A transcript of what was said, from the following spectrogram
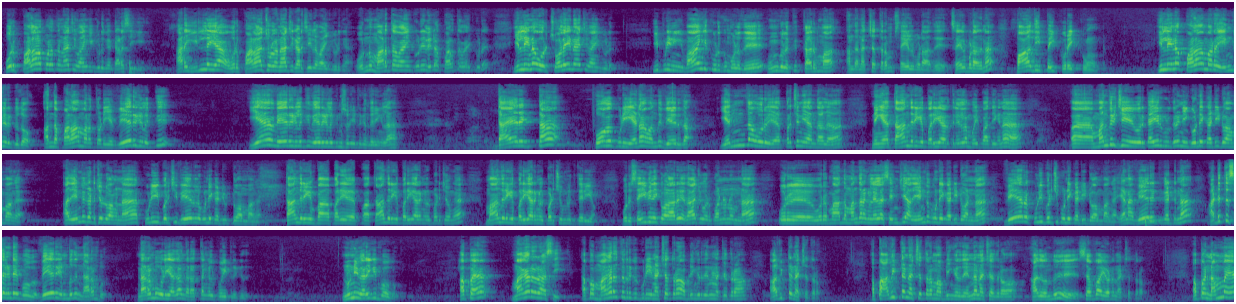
ஒரு பலாப்பழத்தைனாச்சும் வாங்கி கொடுங்க கடைசிக்கு. அட இல்லையா? ஒரு பலாச்சோளனாச்சும் கடைசியில் வாங்கி கொடுங்க. ஒன்று மரத்தை வாங்கி கொடு இல்லைன்னா பழத்தை வாங்கி கொடு. இல்லைன்னா ஒரு சொலைனாச்சும் வாங்கி கொடு. இப்படி நீங்கள் வாங்கி கொடுக்கும் பொழுது உங்களுக்கு கர்மா அந்த நட்சத்திரம் செயல்படாது. செயல்படாதுன்னா பாதிப்பை குறைக்கும். இல்லைன்னா பலாமரம் எங்கே இருக்குதோ அந்த பலாமரத்துடைய வேர்களுக்கு ஏன் வேர்களுக்கு வேர்களுக்குன்னு சொல்லிட்டு இருக்கேன் தெரியுங்களா? டைரெக்டாக போகக்கூடிய இடம் வந்து வேறு தான் எந்த ஒரு பிரச்சனையாக இருந்தாலும் நீங்கள் தாந்திரிக பரிகாரத்துலலாம் போய் பார்த்தீங்கன்னா மந்திரிச்சு ஒரு கயிறு கொடுக்குறேன் நீங்கள் கொண்டு போய் கட்டிட்டு வாம்பாங்க. அது எங்கே கட்ட சொல்லுவாங்கன்னா குழி பறித்து வேரில் கொண்டு கட்டி விட்டு வாம்பாங்க தாந்திரிக ப பரி தாந்திரிக பரிகாரங்கள் படித்தவங்க மாந்திரிக பரிகாரங்கள் படித்தவங்களுக்கு தெரியும். ஒரு செய்வினை கோளாறு ஏதாச்சும் ஒரு பண்ணணும்னா ஒரு ஒரு அந்த மந்திரங்கள் எல்லாம் செஞ்சு அதை எங்கே கொண்டு போய் கட்டிட்டு வான்னா வேற குழி பறித்து கொண்டு போய் கட்டிட்டு வாம்பாங்க. ஏன்னா வேருக்கு கட்டுனா அடுத்த செகண்டே போகும். வேர் என்பது நரம்பு. நரம்பு வழியாக தான் அந்த ரத்தங்கள் போயிட்டுருக்குது. நுனி வரைக்கும் போகும். அப்போ மகர ராசி அப்போ மகரத்தில் இருக்கக்கூடிய நட்சத்திரம் அப்படிங்கிறது என்ன நட்சத்திரம்? அவிட்ட நட்சத்திரம். அப்போ அவிட்ட நட்சத்திரம் அப்படிங்கிறது என்ன நட்சத்திரம்? அது வந்து செவ்வாயோட நட்சத்திரம். அப்போ நம்ம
